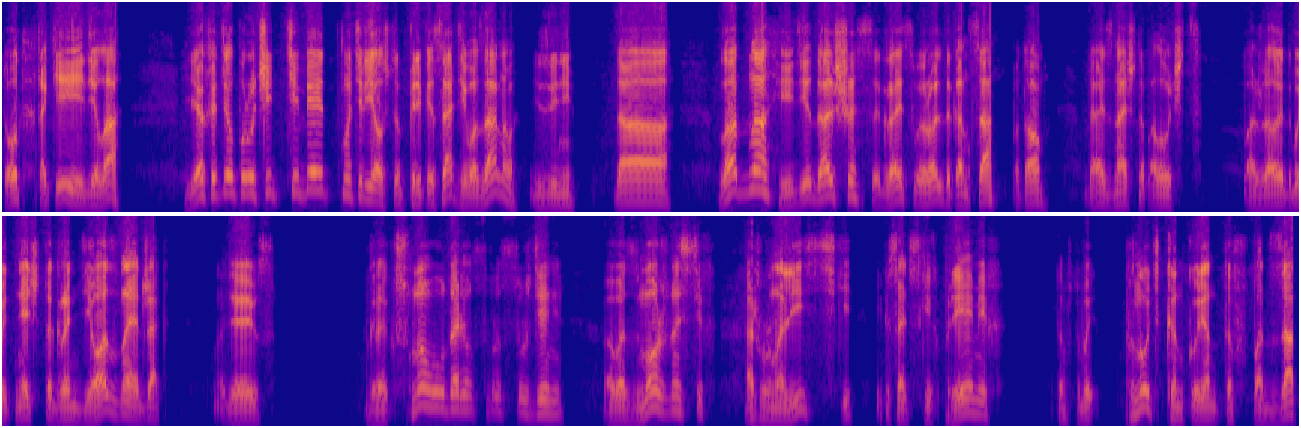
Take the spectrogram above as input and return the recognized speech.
Тут такие дела. Я хотел поручить тебе этот материал, чтобы переписать его заново. Извини. Да, ладно, иди дальше, сыграй свою роль до конца. Потом дай знать, что получится. Пожалуй, это будет нечто грандиозное, Джек. Надеюсь. Грег снова ударился в рассуждение о возможностях, о журналистике и писательских премиях, о том, чтобы пнуть конкурентов под зад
